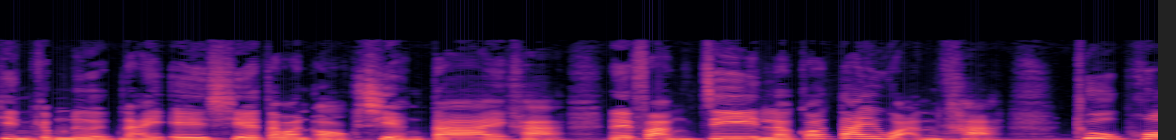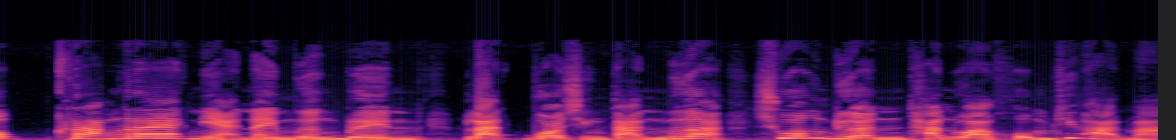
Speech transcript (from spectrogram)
ถิ่นกำเนิดในเอเชียตะวันออกเฉียงใต้ค่ะ ในฝั่งจีนแล้วก็ไต้หวันค่ะ ถูกพบครั้งแรกเนี่ยในเมืองเบรน รัฐวอชิงตันเมื่อช่วงเดือนธันวาคมที่ผ่านมา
